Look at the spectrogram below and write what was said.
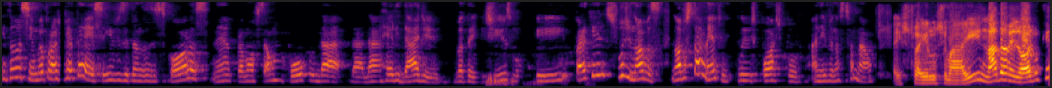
Então, assim, o meu projeto é esse, ir visitando as escolas, né? Para mostrar um pouco da, da, da realidade do atletismo e para que surjam novos, novos talentos para o esporte por, a nível nacional. É isso aí, Lucimar. E nada melhor do que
